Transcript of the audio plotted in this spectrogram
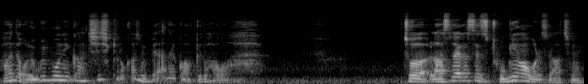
아 근데 얼굴 보니까 한 70kg까지는 빼야 될 것 같기도 하고. 아. 저 라스베가스에서 조깅하고 그랬어요 아침에.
